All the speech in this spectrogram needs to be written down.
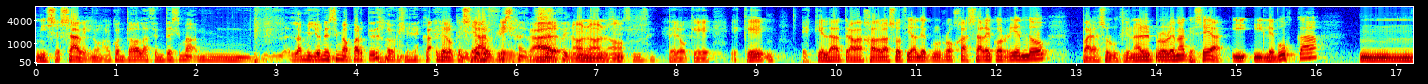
ni se sabe. No, ha contado la centésima, mm, la millonésima parte de lo que de lo que se hace. claro, no, no, no. Pero que es que es que la trabajadora social de Cruz Roja sale corriendo para solucionar el problema que sea y, le busca mm,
